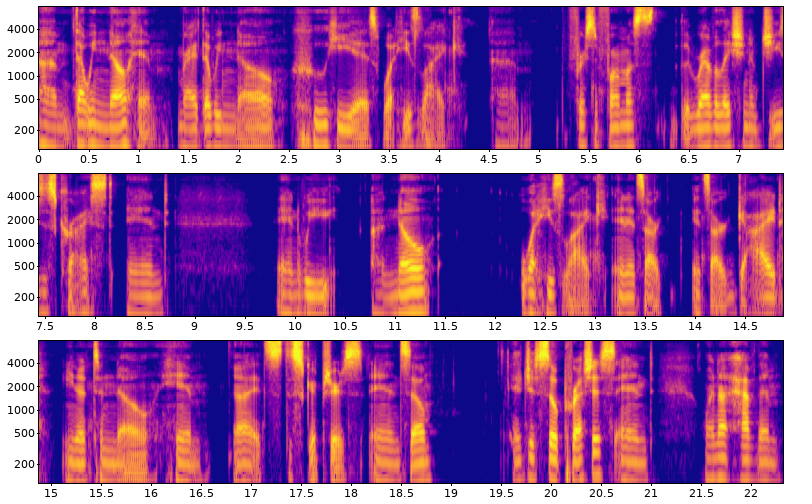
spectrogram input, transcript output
um, that we know him, right? That we know who he is, what he's like. Um, first and foremost, the revelation of Jesus Christ, and and we uh, know what he's like, and it's our it's our guide, you know, to know him. Uh, it's the scriptures, and so they're just so precious, and why not have them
